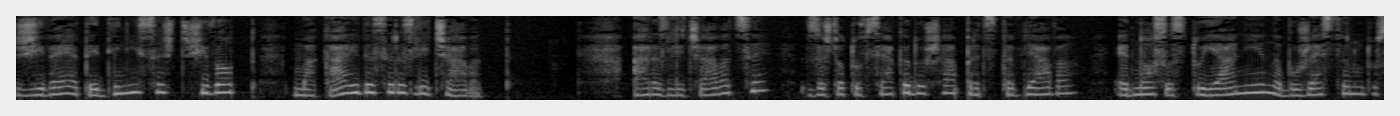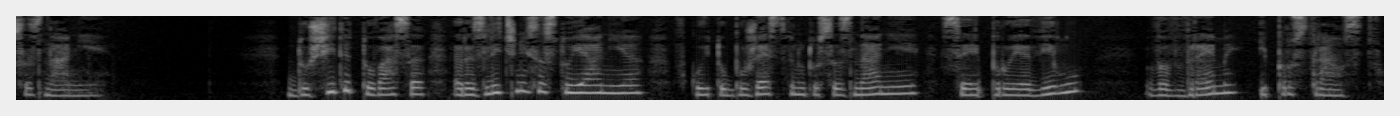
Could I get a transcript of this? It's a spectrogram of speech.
Живеят един и същ живот, макар и да се различават. А различават се, защото всяка душа представлява едно състояние на божественото съзнание. Душите това са различни състояния, в които божественото съзнание се е проявило във време и пространство.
